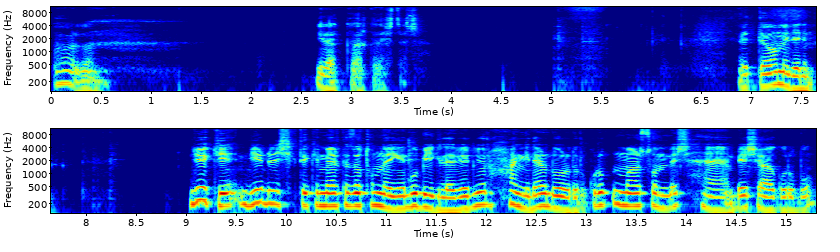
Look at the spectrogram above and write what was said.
Pardon. Bir dakika arkadaşlar. Evet devam edelim. Diyor ki bir bileşikteki merkez atomla ilgili bu bilgiler veriliyor. Hangileri doğrudur? Grup numarası 15. He, 5A grubu.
